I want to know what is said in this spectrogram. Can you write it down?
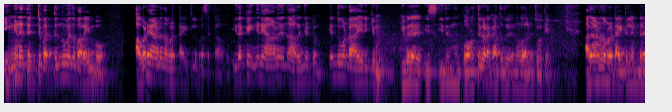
ഇങ്ങനെ തെറ്റ് പറ്റുന്നു എന്ന് പറയുമ്പോൾ അവിടെയാണ് നമ്മൾ ടൈറ്റിൽ പ്രസക്തമാവുന്നത് ഇതൊക്കെ ഇങ്ങനെയാണ് എന്ന് അറിഞ്ഞിട്ടും എന്തുകൊണ്ടായിരിക്കും ഇവർ ഇതിൽ നിന്ന് പുറത്തു കിടക്കാത്തത് എന്നുള്ളതാണ് ചോദ്യം. അതാണ് നമ്മുടെ ടൈറ്റിലിന്റെ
